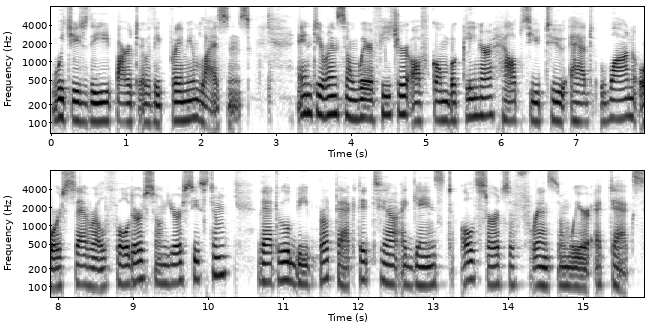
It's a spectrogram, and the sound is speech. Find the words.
which is the part of the premium license. Anti-ransomware feature of Combo Cleaner helps you to add one or several folders on your system that will be protected uh, against all sorts of ransomware attacks.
